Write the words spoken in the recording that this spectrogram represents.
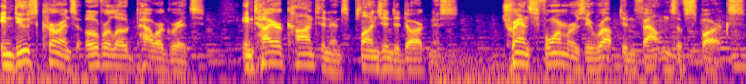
Induced currents overload power grids. Entire continents plunge into darkness. Transformers erupt in fountains of sparks.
